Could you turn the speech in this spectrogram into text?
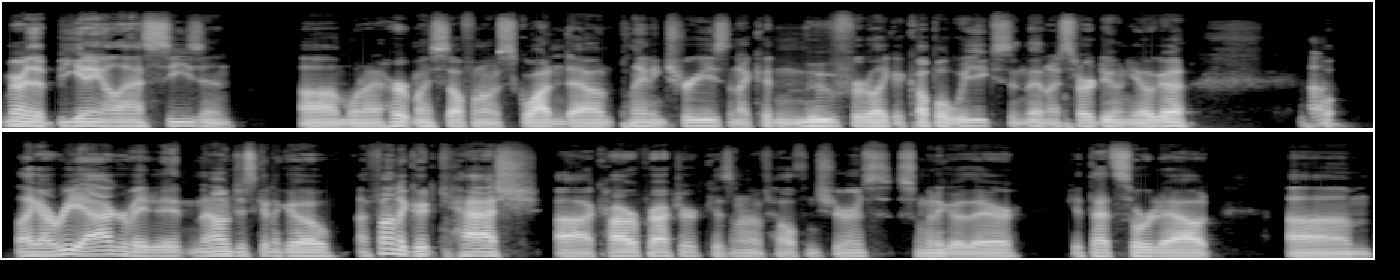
remember the beginning of last season um, when I hurt myself when I was squatting down planting trees and I couldn't move for like a couple weeks, and then I started doing yoga. Huh? Well, like I re-aggravated it, and now I'm just gonna go. I found a good cash uh, chiropractor because I don't have health insurance, so I'm gonna go there get that sorted out. Um,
